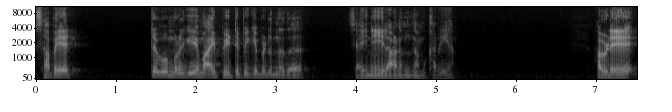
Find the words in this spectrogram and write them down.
സഭ ഏറ്റവും മൃഗീയമായി പീഡിപ്പിക്കപ്പെടുന്നത് ചൈനയിലാണെന്ന് നമുക്കറിയാം. അവിടെ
